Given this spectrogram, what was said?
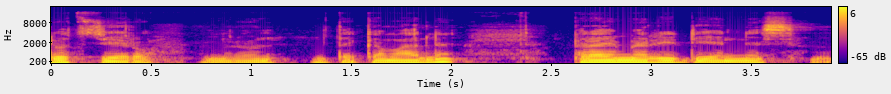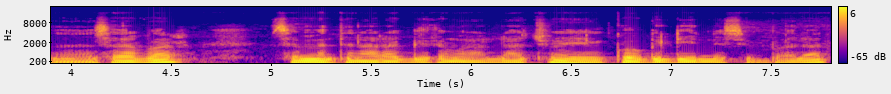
dot ዜሮ የሚለውን እንጠቀማለን። primary DNS server ስምንትን አራት ጊዜ ትሞላላችሁ ይሄ Google DNS ይባላል።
